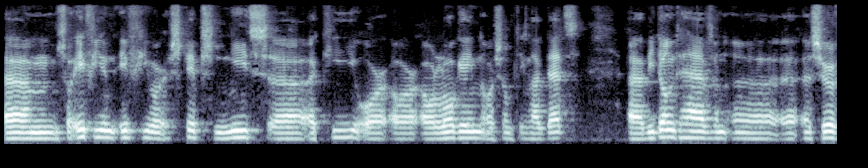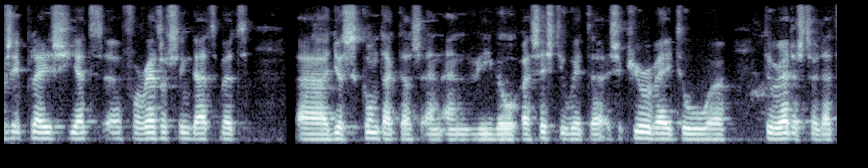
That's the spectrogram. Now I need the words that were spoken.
Um, so if you if your scripts needs uh, a key or, or, or login or something like that, uh, we don't have an, uh, a service in place yet for registering that, but uh, just contact us and, and we will assist you with a secure way to, uh, to register that,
